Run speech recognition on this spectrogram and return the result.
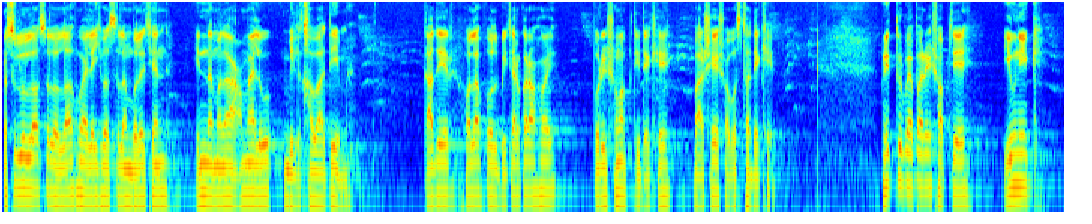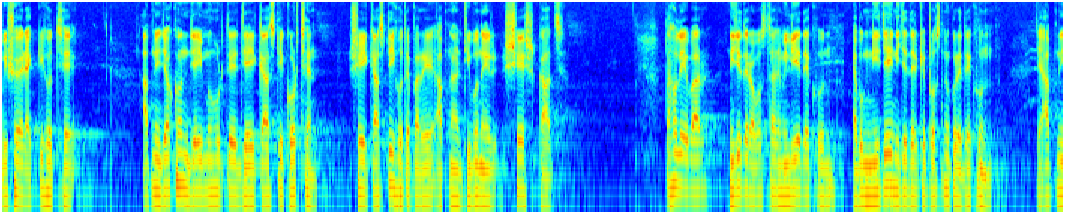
রসুল্লাহ সাল্লাহু আলহি আসাল্লাম বলেছেন ইন্নামালা আমালু বিল খাওয়াতিম কাজের ফলাফল বিচার করা হয়, পরিসমাপ্তি দেখে বা শেষ অবস্থা দেখে। মৃত্যুর ব্যাপারে সবচেয়ে ইউনিক বিষয়ের একটি হচ্ছে, আপনি যখন যেই মুহূর্তে যেই কাজটি করছেন, সেই কাজটি হতে পারে আপনার জীবনের শেষ কাজ। তাহলে এবার নিজেদের অবস্থার মিলিয়ে দেখুন এবং নিজেই নিজেদেরকে প্রশ্ন করে দেখুন যে আপনি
